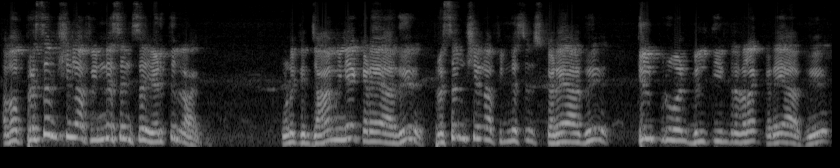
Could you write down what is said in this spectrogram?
அப்ப பிரசம்ஷன் ஆஃப் இன்னசென்ஸை எடுத்துடுறாங்க. உனக்கு ஜாமீனே கிடையாது. பிரசம்ஷன் ஆஃப் இன்னசென்ஸ் கிடையாது. டில் ப்ரூவன் கில்ட்டின்றதெல்லாம் கிடையாது.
